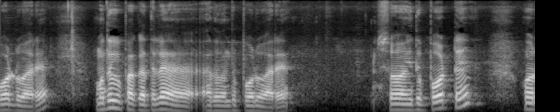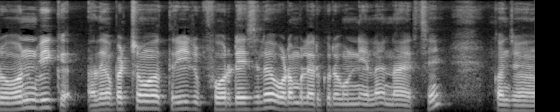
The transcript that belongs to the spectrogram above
போடுவார். முதுகு பக்கத்தில் அது வந்து போடுவார். ஸோ இது போட்டு ஒரு ஒன் வீக் அதிகபட்சமாக த்ரீ ஃபோர் டேஸில் உடம்புல இருக்கிற உண்ணியெல்லாம் என்ன ஆயிடுச்சு? கொஞ்சம்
